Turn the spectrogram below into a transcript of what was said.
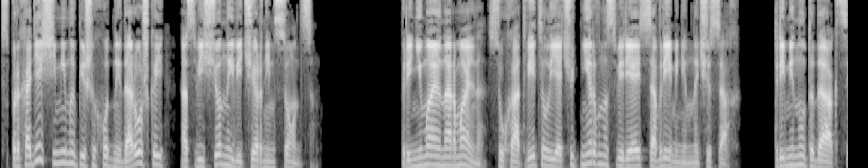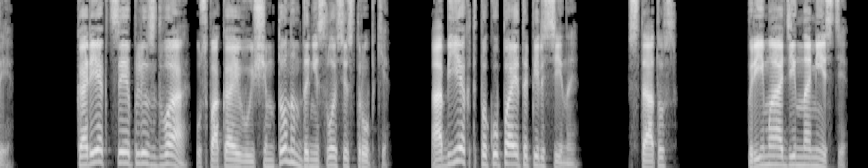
с проходящей мимо пешеходной дорожкой, освещенной вечерним солнцем. «Принимаю нормально», — сухо ответил я, чуть нервно сверяясь со временем на часах. «Три минуты до акции». «Коррекция плюс два», — успокаивающим тоном донеслось из трубки. «Объект покупает апельсины». «Статус?» «Прима-1 на месте,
